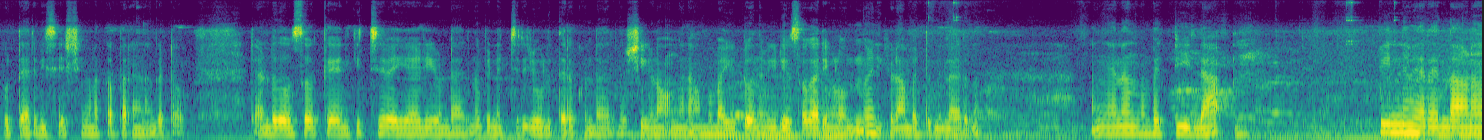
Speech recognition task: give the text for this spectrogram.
കൂട്ടുകാർ വിശേഷങ്ങളൊക്കെ പറയണം കേട്ടോ. രണ്ട് ദിവസമൊക്കെ എനിക്ക് ഇച്ചിരി വയ്യാഴി ഉണ്ടായിരുന്നു. പിന്നെ ഇച്ചിരി ജോലി തിരക്കുണ്ടായിരുന്നു. ക്ഷീണം. അങ്ങനെ ആകുമ്പോൾ വൈകിട്ട് വന്ന വീഡിയോസോ കാര്യങ്ങളോ ഒന്നും എനിക്ക് ഇടാൻ പറ്റുന്നില്ലായിരുന്നു. അങ്ങനെ ഒന്നും പറ്റിയില്ല. പിന്നെ വേറെ എന്താണ്?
